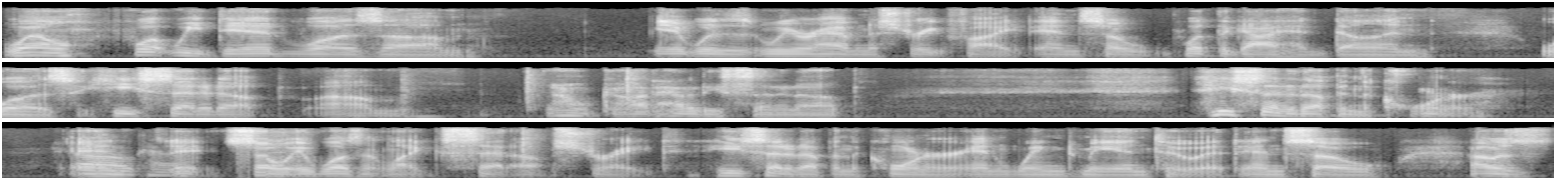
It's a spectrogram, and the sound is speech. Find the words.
Well, what we did was, um, it was we were having a street fight, and so what the guy had done was he set it up. Um, oh God, how did he set it up? He set it up in the corner. And Oh, okay. it, so it wasn't like set up straight. He set it up in the corner and winged me into it. And so I was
